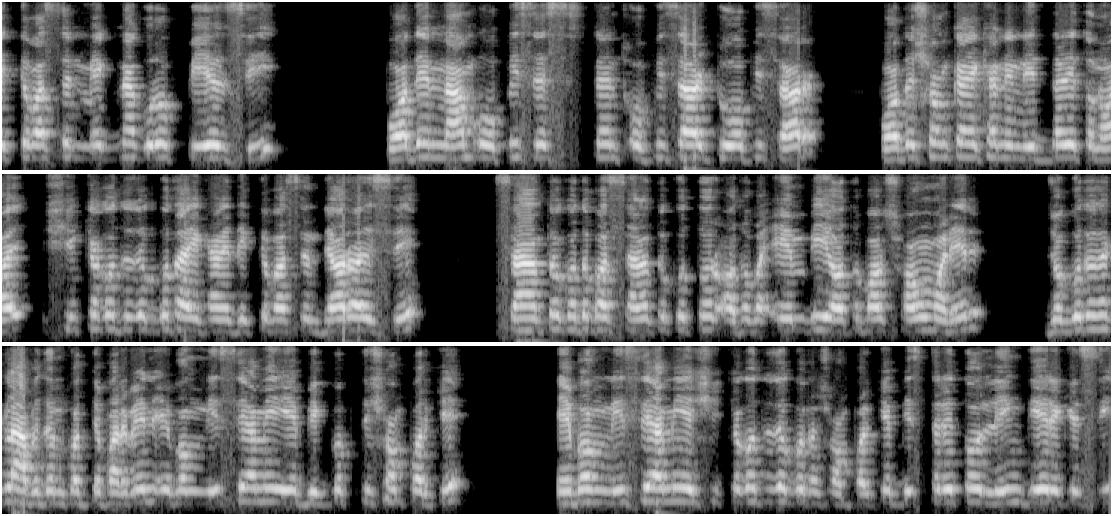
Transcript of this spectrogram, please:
দেখতে পাচ্ছেন মেঘনা গ্রুপ পিএলসি পদের নাম office assistant officer two officer পদের সংখ্যা এখানে নির্ধারিত নয়। শিক্ষাগত যোগ্যতা এখানে দেখতে পাচ্ছেন দেওয়া রয়েছে। স্নাতক অথবা স্নাতকোত্তর অথবা এমবি অথবা সমমানের যোগ্যতা থাকলে আবেদন করতে পারবেন এবং নিচে আমি এই বিজ্ঞপ্তি সম্পর্কে এবং নিচে আমি এই শিক্ষাগত যোগ্যতা সম্পর্কে বিস্তারিত লিঙ্ক দিয়ে রেখেছি।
